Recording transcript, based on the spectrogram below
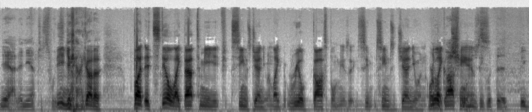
Yeah, then you have to switch. Yeah, I gotta. But it's still like that to me seems genuine, like real gospel music seem, seems genuine, or Real like gospel chants, music with the big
